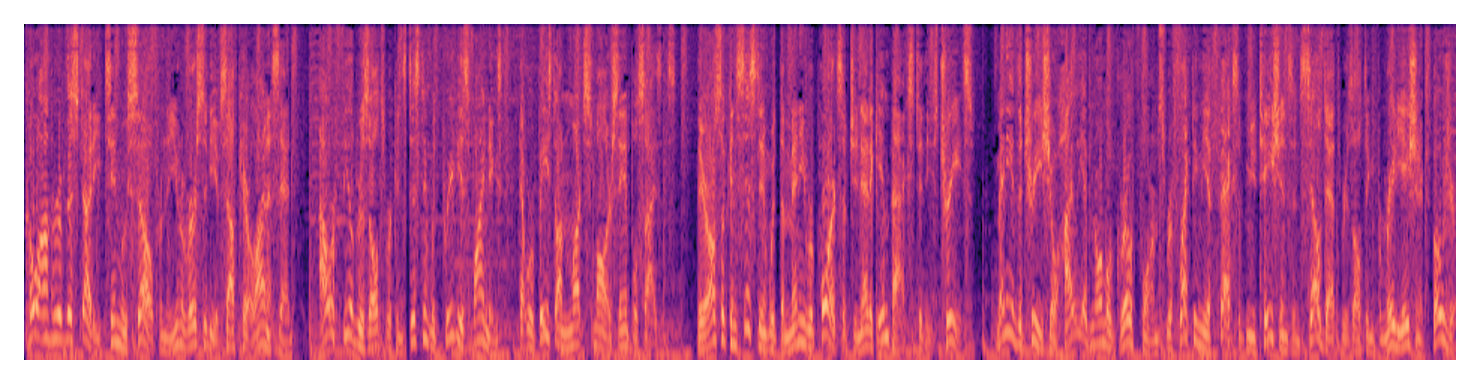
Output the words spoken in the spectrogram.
Co-author of the study, Tim Mousseau from the University of South Carolina said, Our field results were consistent with previous findings that were based on much smaller sample sizes. They are also consistent with the many reports of genetic impacts to these trees. Many of the trees show highly abnormal growth forms reflecting the effects of mutations and cell death resulting from radiation exposure.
